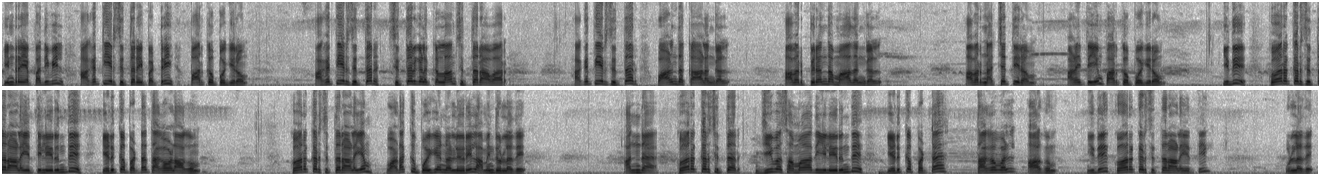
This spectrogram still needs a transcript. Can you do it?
இன்றைய பதிவில் அகத்தியர் சித்தரை பற்றி பார்க்க போகிறோம். அகத்தியர் சித்தர் சித்தர்களுக்கெல்லாம் சித்தராவார். அகத்தியர் சித்தர் வாழ்ந்த காலங்கள் அவர் பிறந்த மாதங்கள் அவர் நட்சத்திரம் அனைத்தையும் பார்க்க போகிறோம். இது கோரக்கர் சித்தர் ஆலயத்திலிருந்து எடுக்கப்பட்ட தகவலாகும். கோரக்கர் சித்தர் ஆலயம் வடக்கு பொய்கநல்லூரில் அமைந்துள்ளது. அந்த கோரக்கர் சித்தர் ஜீவ சமாதியிலிருந்து எடுக்கப்பட்ட தகவல் ஆகும். இது கோரக்கர் சித்தர் ஆலயத்தில் உள்ளது.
